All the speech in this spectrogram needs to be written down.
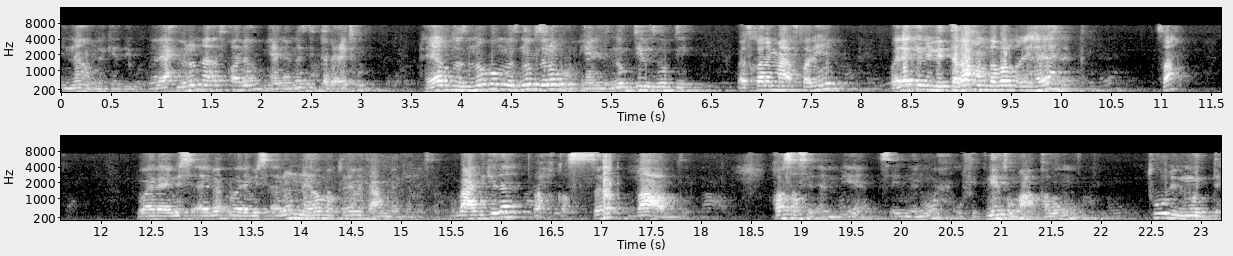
إنهم لكاذبون. ولا يحملون أثقالهم يعني الناس دي اتبعتهم هياخدوا ذنوبهم وذنوب ذنوبهم. يعني ذنوب دي وذنوب دي. وأثقالا مع أثقالهم. ولكن اللي اتبعهم ده برضه إيه هيهلك صح؟ ولا يسأل ولا يسألون يوم القيامة عما كانوا يفترون وبعد كده راح قصر بعض قصص الأنبياء سيدنا نوح وفتنته مع قومه طول المدة.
